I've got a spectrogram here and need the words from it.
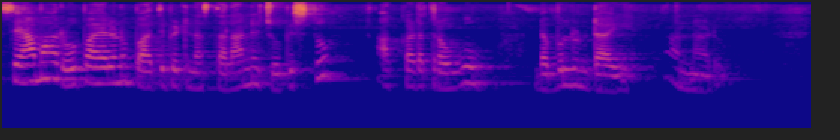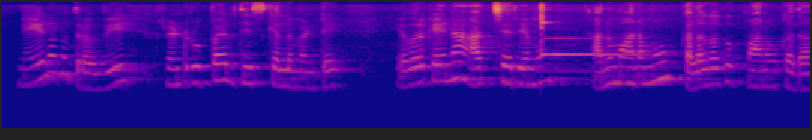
శ్యామ రూపాయలను పాతిపెట్టిన స్థలాన్ని చూపిస్తూ అక్కడ త్రవ్వు డబ్బులుంటాయి అన్నాడు. నేలను త్రవ్వి రెండు రూపాయలు తీసుకెళ్ళమంటే ఎవరికైనా ఆశ్చర్యము అనుమానము కలగకు మానవు కదా.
